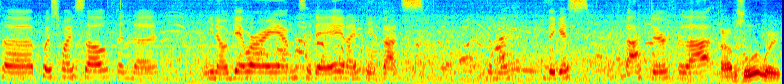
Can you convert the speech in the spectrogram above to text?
to push myself and to you know get where I am today. And I think that's the biggest factor for that. Absolutely.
